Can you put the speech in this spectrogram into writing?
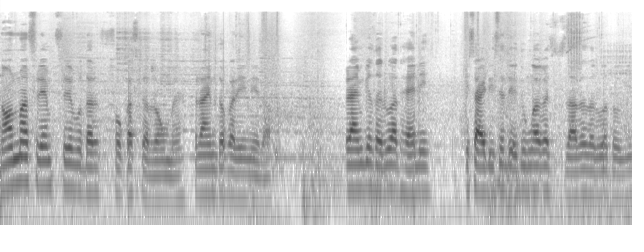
नॉर्मल फ्रेम सिर्फ़ उधर फोकस कर रहा हूँ मैं प्राइम तो कर ही नहीं रहा प्राइम की ज़रूरत है नहीं इस आईडी से दे दूँगा अगर ज़्यादा ज़रूरत होगी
